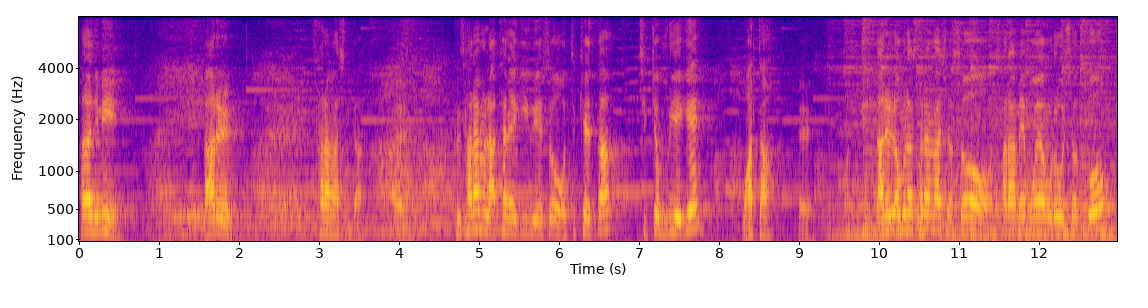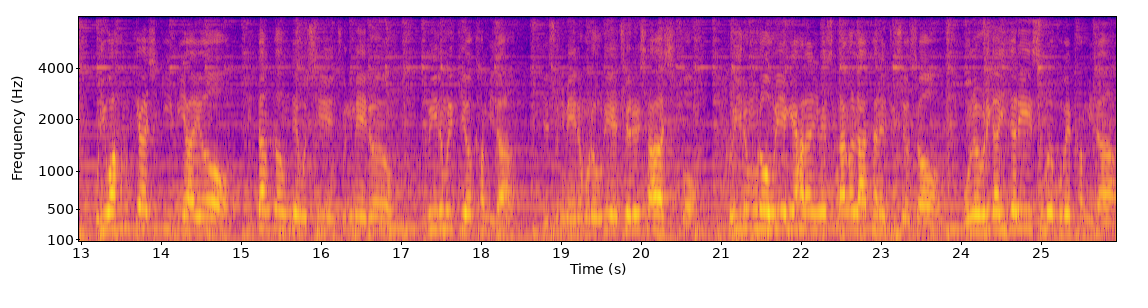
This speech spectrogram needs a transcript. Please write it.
하나님이 나를 사랑하신다. 네. 그 사랑을 나타내기 위해서 어떻게 했다? 직접 우리에게 왔다. 네. 나를 너무나 사랑하셔서 사람의 모양으로 오셨고 우리와 함께 하시기 위하여 이 땅 가운데 오신 주님의 이름 그 이름을 기억합니다. 예수님의 이름으로 우리의 죄를 사하시고 그 이름으로 우리에게 하나님의 사랑을 나타내 주셔서 오늘 우리가 이 자리에 있음을 고백합니다.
